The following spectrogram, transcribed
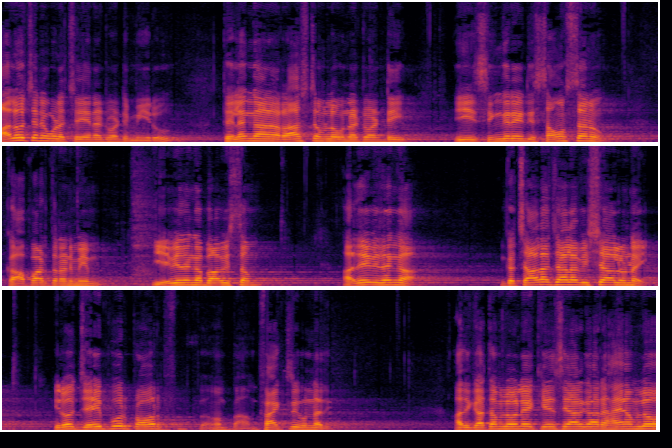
ఆలోచన కూడా చేయనటువంటి మీరు తెలంగాణ రాష్ట్రంలో ఉన్నటువంటి ఈ సింగరేణి సంస్థను కాపాడుతారని మేము ఏ విధంగా భావిస్తాం? అదేవిధంగా ఇంకా చాలా చాలా విషయాలు ఉన్నాయి ఈరోజు జైపూర్ పవర్ ఫ్యాక్టరీ ఉన్నది. అది గతంలోనే కేసీఆర్ గారి హయాంలో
